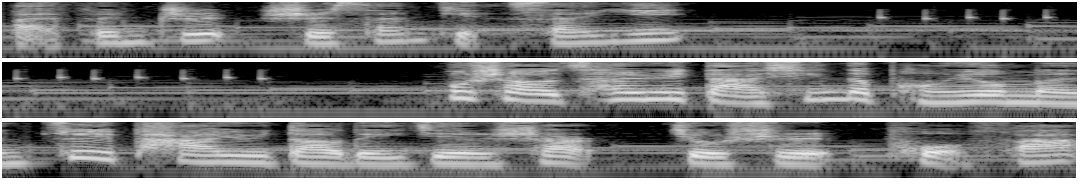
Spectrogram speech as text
百分之十三点三一。不少参与打新的朋友们最怕遇到的一件事儿就是破发，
